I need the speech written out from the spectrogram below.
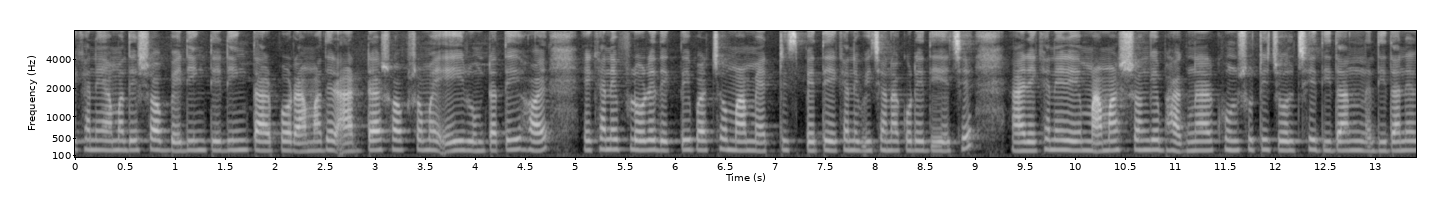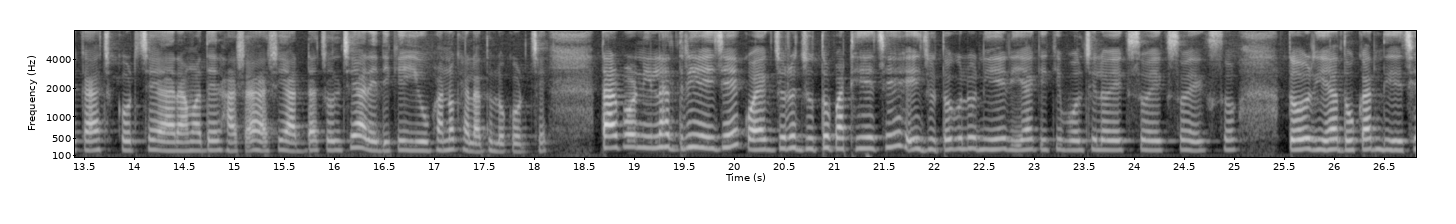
এখানে আমাদের সব বেডিং টেডিং, তারপর আমাদের আড্ডা সব সময় এই রুমটাতেই হয়। এখানে ফ্লোরে দেখতেই পাচ্ছ মা ম্যাট্রিস পেতে এখানে বিছানা করে দিয়েছে। আর এখানে মামার সঙ্গে ভাগনার খুনসুটি চলছে, দিদান, দিদানের কাজ করছে আর আমাদের হাসাহাসি আড্ডা চলছে আর এদিকে ইউভানও খেলাধুলো করছে। তারপর নীলাদ্রি এই যে কয়েক জোড়া জুতো পাঠিয়েছে, এই জুতোগুলো নিয়ে রিয়া কী কী বলছিল একশো একশো একশো তো রিয়া দোকান দিয়েছে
